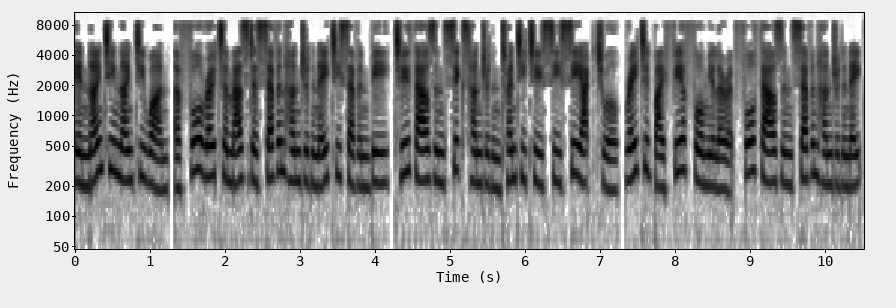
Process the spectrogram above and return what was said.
In 1991, a four-rotor Mazda 787B 2622 cc actual, rated by FIA Formula at 4708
